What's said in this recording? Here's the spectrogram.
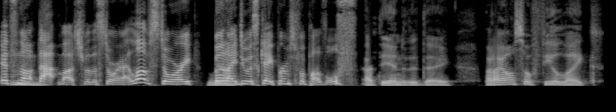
It's not Mm. that much for the story. I love story, but Yeah. I do escape rooms for puzzles. At the end of the day, but I also feel like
